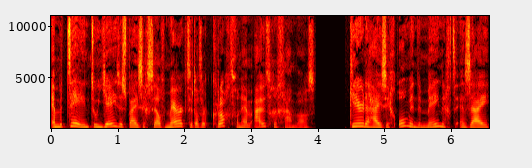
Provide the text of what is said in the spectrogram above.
En meteen, toen Jezus bij zichzelf merkte dat er kracht van hem uitgegaan was, keerde hij zich om in de menigte en zei:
